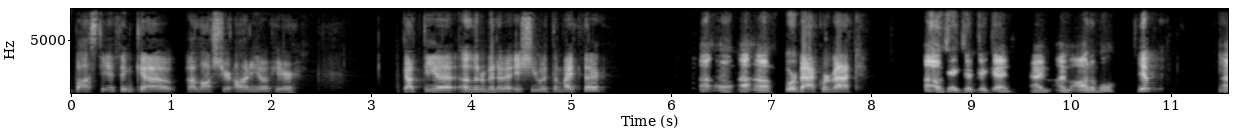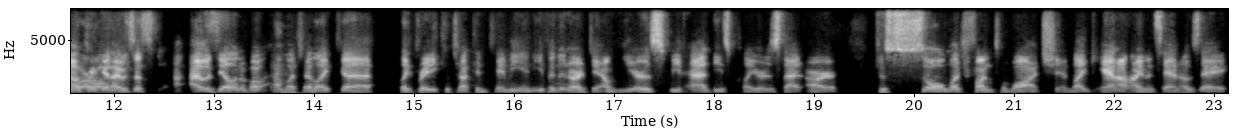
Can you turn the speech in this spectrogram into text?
Bosty, I think uh, I lost your audio here. Got the uh, a little bit of an issue with the mic there. Uh oh. Uh oh. We're back. We're back. Oh, okay. Good. Good. Good. I'm I'm audible. Yep. okay. Good. I was just I was yelling about how much I like uh, like Brady Tkachuk and Timmy. And even in our down years, we've had these players that are just so much fun to watch. And like Anaheim and San Jose,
